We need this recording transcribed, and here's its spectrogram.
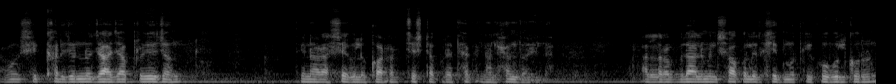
এবং শিক্ষার জন্য যা যা প্রয়োজন তেনারা সেগুলো করার চেষ্টা করে থাকেন, আলহামদুলিল্লাহ। আল্লাহ রবুল্লা আলমিন সকলের খিদমতকে কবুল করুন।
